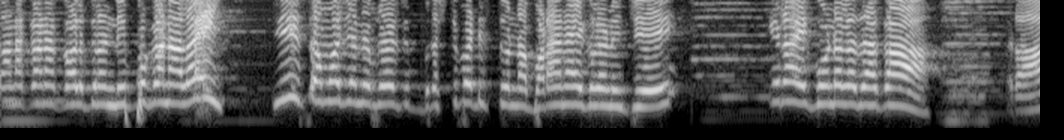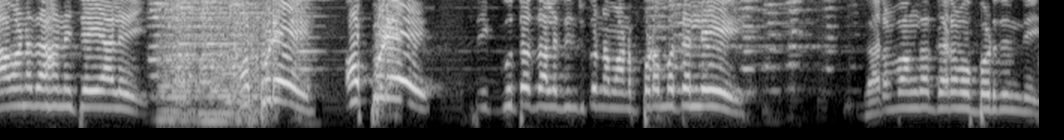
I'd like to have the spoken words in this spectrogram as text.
కనకన కలుతున్న నిప్పు కణాలై ఈ సమాజాన్ని భ్రష్టు- పట్టిస్తున్న బడా నాయకుల నుంచి కిరాయి గుండెల దాకా రావణ దహనం చేయాలి. అప్పుడే అప్పుడే సిగ్గుతో తలదించుకున్న మన పుడమ తల్లి గర్వంగా గర్వపడుతుంది.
